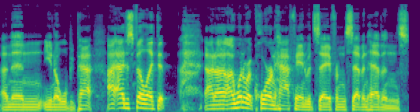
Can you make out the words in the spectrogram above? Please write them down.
and then, you know, we'll be pat. I, I just felt like that. I, I wonder what Qhorin Halfhand would say from Seven Heavens,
